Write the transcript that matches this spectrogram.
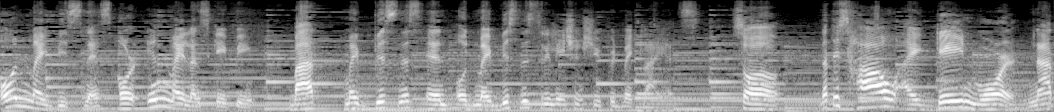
on my business or in my landscaping, but my business end on my business relationship with my clients. So, that is how I gain more, not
